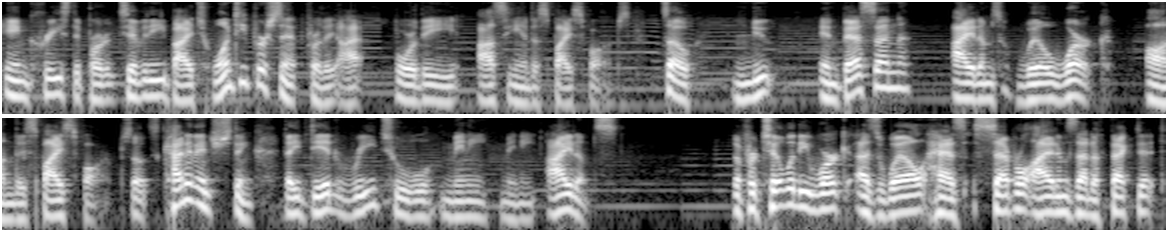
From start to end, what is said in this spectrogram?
increase the productivity by 20% for the uh, for the Hacienda Spice Farms. So new Enbesan items will work on the Spice Farm. So it's kind of interesting. They did retool many, many items. The fertility work as well has several items that affect it,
